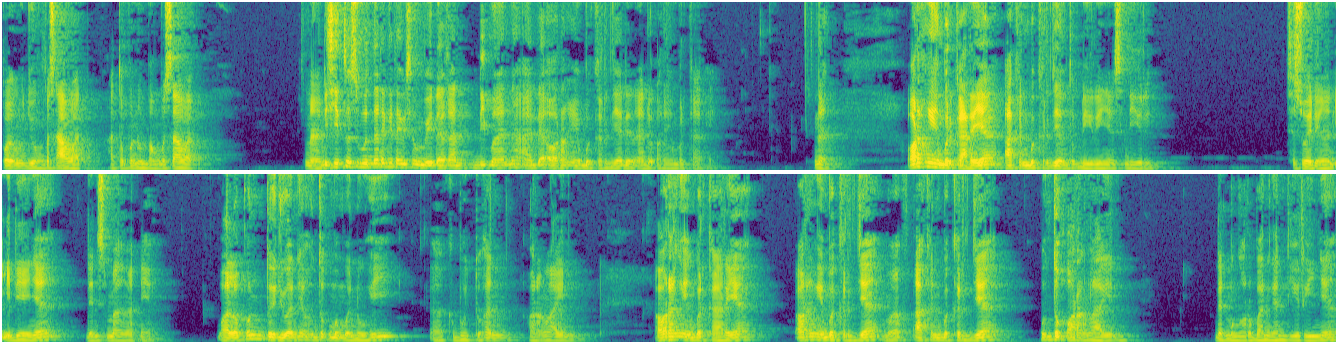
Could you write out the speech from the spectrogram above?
pengunjung pesawat atau penumpang pesawat. Nah di situ sebenarnya kita bisa membedakan di mana ada orang yang bekerja dan ada orang yang berkarya Nah, orang yang berkarya akan bekerja untuk dirinya sendiri. Sesuai dengan idenya dan semangatnya. Walaupun tujuannya untuk memenuhi uh, kebutuhan orang lain. Orang yang berkarya, orang yang bekerja, maaf, akan bekerja untuk orang lain dan mengorbankan dirinya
